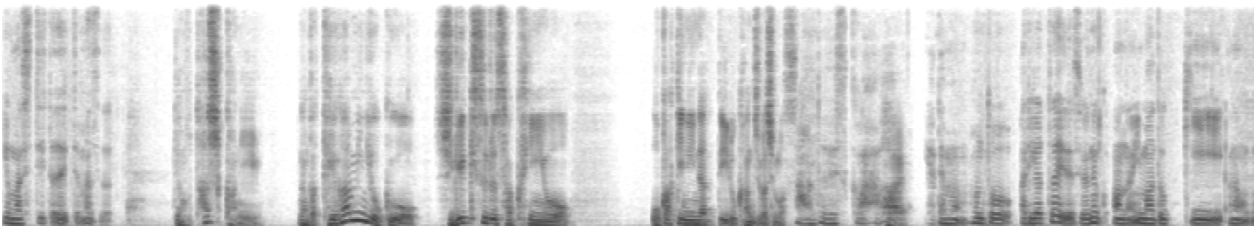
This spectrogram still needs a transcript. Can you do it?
読ませていただいてます。でも確かに、なんか手紙力を刺激する作品をお書きになっている感じはします。あ。本当ですか？はい。いやでも本当ありがたいですよね。あの今時あの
